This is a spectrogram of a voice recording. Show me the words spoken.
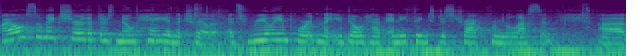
I also make sure that there's no hay in the trailer. It's really important that you don't have anything to distract from the lesson uh,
